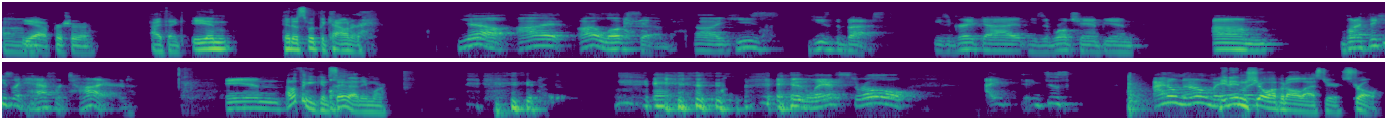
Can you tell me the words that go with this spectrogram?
Um, yeah, for sure. I think Ian hit us with the counter. Yeah, I I love Seb. Uh, he's he's the best. He's a great guy. He's a world champion. Um, but I think he's like half retired. And I don't think you can say that anymore. and, and Lance Stroll, I just I don't know, man. He didn't Like, show up at all last year. Stroll.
